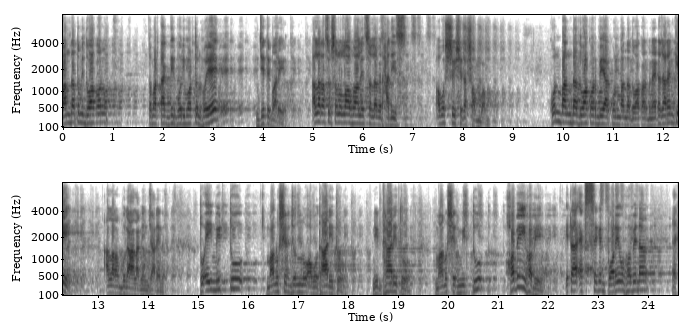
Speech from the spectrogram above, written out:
বান্দা তুমি দোয়া করো। তোমার তাকদির পরিবর্তন হয়ে যেতে পারে। আল্লাহ রাসুল সাল্লাহ আলাইসাল্লামের হাদিস অবশ্যই সেটা সম্ভব। কোন বান্দা দোয়া করবে আর কোন বান্দা দোয়া করবে না, এটা জানেন কে? আল্লাহ রব্বুল্লাহ আলমিন জানেন। তো এই মৃত্যু মানুষের জন্য অবধারিত, নির্ধারিত। মানুষের মৃত্যু হবেই হবে। এটা এক সেকেন্ড পরেও হবে না, এক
